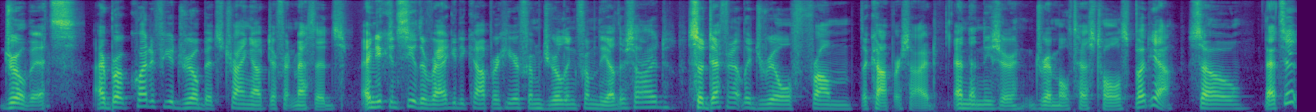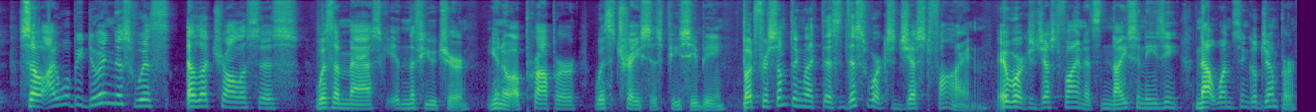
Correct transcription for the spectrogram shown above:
drill bits. I broke quite a few drill bits trying out different methods. And you can see the raggedy copper here from drilling from the other side. So definitely drill from the copper side. And then these are Dremel test holes. But yeah, so that's it. So I will be doing this with electrolysis with a mask in the future, you know, a proper with traces PCB. But for something like this, this works just fine. It works just fine. It's nice and easy. Not one single jumper.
